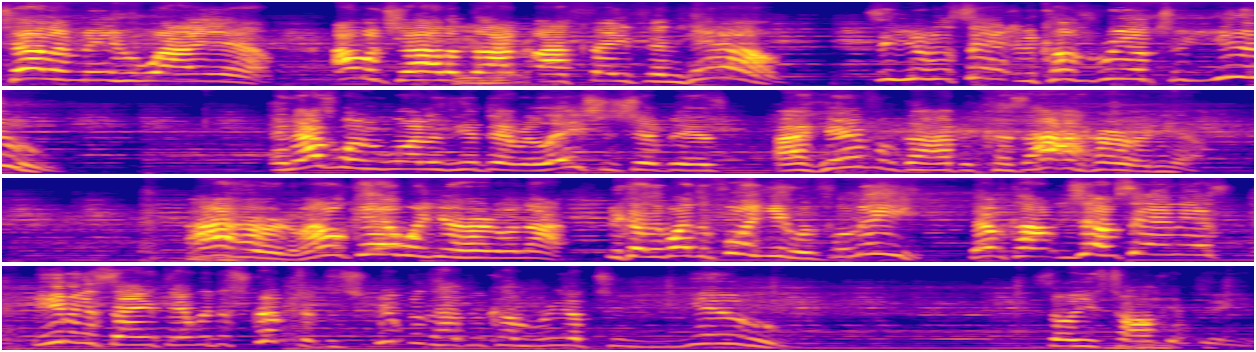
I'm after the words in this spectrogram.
telling me who I am. I'm a child of God by faith in him. See, you know what I'm saying? It becomes real to you. And that's what we want to get that relationship is I hear from God because I heard him. I heard him. I don't care whether you heard him or not, because it wasn't for you, it was for me. That become, you see what I'm saying is, even the same thing with the scriptures. The scriptures have to become real to you. So he's talking to you.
